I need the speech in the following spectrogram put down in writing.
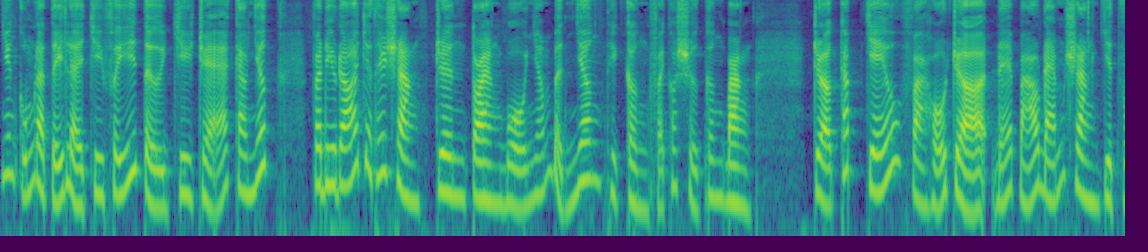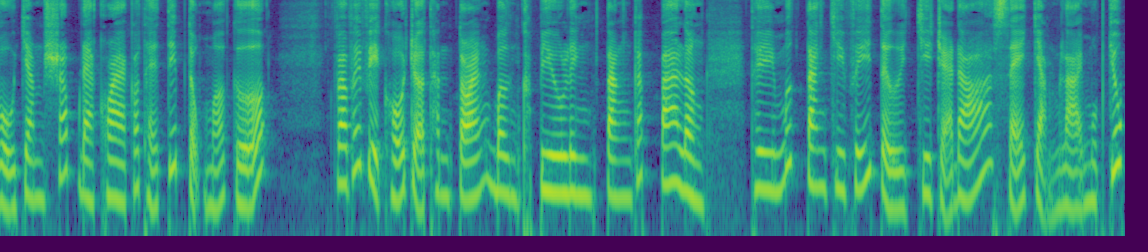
nhưng cũng là tỷ lệ chi phí tự chi trả cao nhất. Và điều đó cho thấy rằng trên toàn bộ nhóm bệnh nhân thì cần phải có sự cân bằng trợ cấp chéo và hỗ trợ để bảo đảm rằng dịch vụ chăm sóc đa khoa có thể tiếp tục mở cửa. Và với việc hỗ trợ thanh toán bulk billing tăng gấp 3 lần, thì mức tăng chi phí tự chi trả đó sẽ chậm lại một chút.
